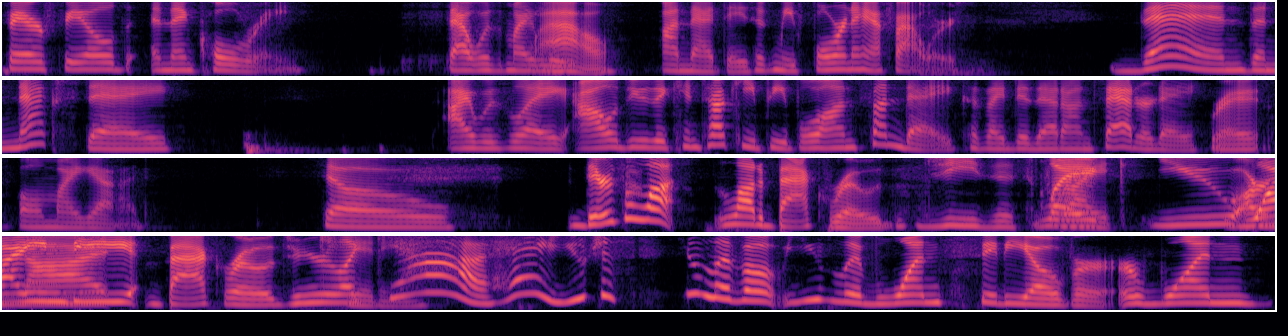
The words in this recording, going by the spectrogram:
Fairfield, and then Colerain. That was my loop Wow. on that day. It took me four and a half hours. Then the next day, I was like, I'll do the Kentucky people on Sunday because I did that on Saturday. Right. Oh my God. So, There's a lot, a lot of back roads. Jesus Like, Christ. you are not windy back roads and you're like yeah hey you just you live o- you live one city over or one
